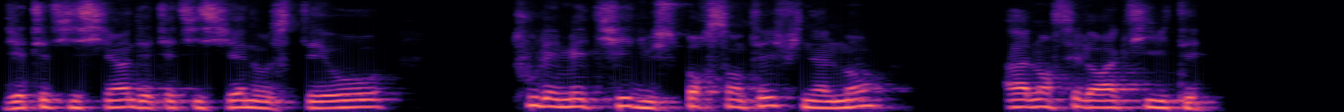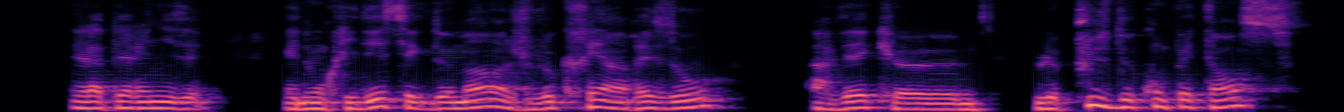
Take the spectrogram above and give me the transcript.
diététiciens, diététiciennes, ostéo, tous les métiers du sport santé finalement à lancer leur activité et à la pérenniser. Et donc l'idée, c'est que demain, je veux créer un réseau avec euh, le plus de compétences,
